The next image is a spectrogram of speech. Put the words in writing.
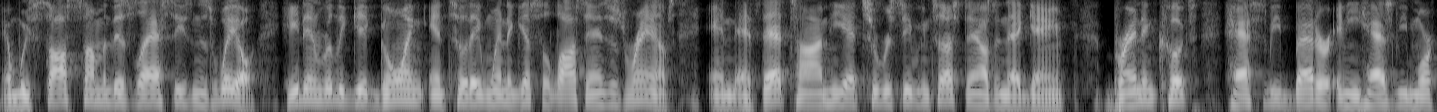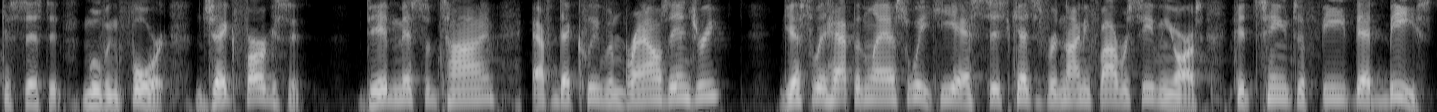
And we saw some of this last season as well. He didn't really get going until they went against the Los Angeles Rams. And at that time, he had two receiving touchdowns in that game. Brandin Cooks has to be better and he has to be more consistent moving forward. Jake Ferguson, did miss some time after that Cleveland Browns injury. Guess what happened last week? He had six catches for 95 receiving yards. Continue to feed that beast.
